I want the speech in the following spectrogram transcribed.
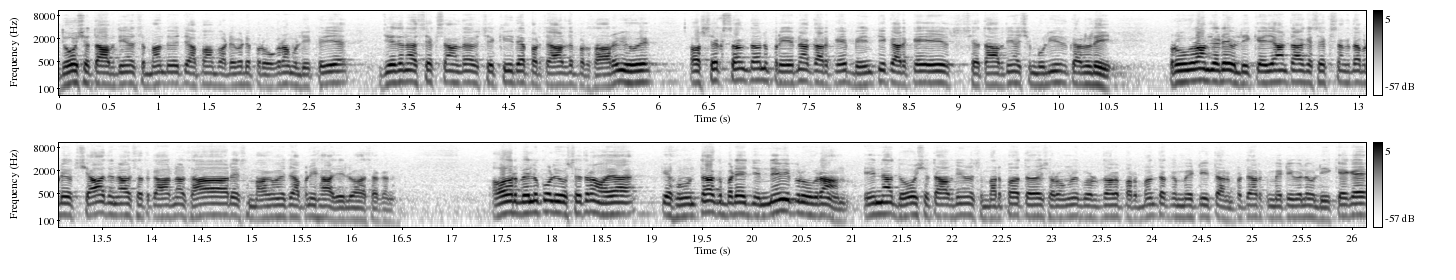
ਦੋ ਸ਼ਤਾਬਦੀਆਂ ਸੰਬੰਧ ਵਿੱਚ ਆਪਾਂ ਵੱਡੇ ਵੱਡੇ ਪ੍ਰੋਗਰਾਮ ਲਿਖ ਰਹੇ ਆ ਜਿਹਦੇ ਨਾਲ ਸਿੱਖ ਸੰਗਤ ਦਾ ਸਿੱਖੀ ਦੇ ਪ੍ਰਚਾਰ ਦੇ ਪ੍ਰਸਾਰ ਵੀ ਹੋਵੇ ਔਰ ਸਿੱਖ ਸੰਗਤਾਂ ਨੂੰ ਪ੍ਰੇਰਨਾ ਕਰਕੇ, ਬੇਨਤੀ ਕਰਕੇ ਇਹ ਸ਼ਤਾਬਦੀਆਂ ਸ਼ਮੂਲੀਅਤ ਕਰਨ ਲਈ ਪ੍ਰੋਗਰਾਮ ਜਿਹੜੇ ਲਿਖੇ ਜਾਣ ਤਾਂ ਕਿ ਸਿੱਖ ਸੰਗਤਾਂ ਬੜੇ ਉਤਸ਼ਾਹ ਦੇ ਨਾਲ, ਸਤਿਕਾਰ ਨਾਲ ਸਾਰੇ ਸਮਾਗਮ ਵਿੱਚ ਆਪਣੀ ਹਾਜ਼ਰੀ ਲਵਾ ਸਕਣ। ਔਰ ਬਿਲਕੁਲ ਉਸੇ ਤਰ੍ਹਾਂ ਹੋਇਆ ਕਿ ਹੁਣ ਤੱਕ ਬੜੇ ਜਿੰਨੇ ਵੀ ਪ੍ਰੋਗਰਾਮ ਇਹਨਾਂ ਦੋ ਸ਼ਤਾਬਦੀਆਂ ਨੂੰ ਸਮਰਪਿਤ ਸ਼੍ਰੋਮਣੀ ਗੁਰਦੁਆਰਾ ਪ੍ਰਬੰਧਕ ਕਮੇਟੀ, ਧਰਮ ਪ੍ਰਚਾਰ ਕਮੇਟੀ ਵੱਲੋਂ ਲਿਖੇ ਗਏ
